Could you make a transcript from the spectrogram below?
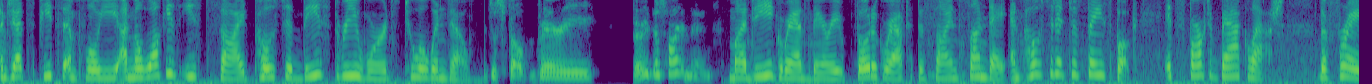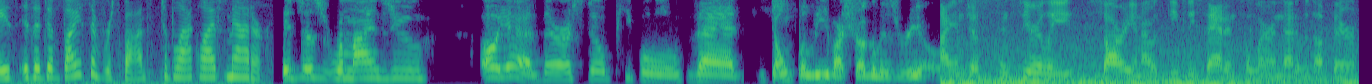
A Jet's Pizza employee on Milwaukee's east side posted these three words to a window. It just felt very very disheartening. Madi Gransberry photographed the sign Sunday and posted it to Facebook. It sparked backlash. The phrase is a divisive response to Black Lives Matter. It just reminds you oh yeah, there are still people that don't believe our struggle is real. I am just sincerely sorry, and I was deeply saddened to learn that it was up there.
